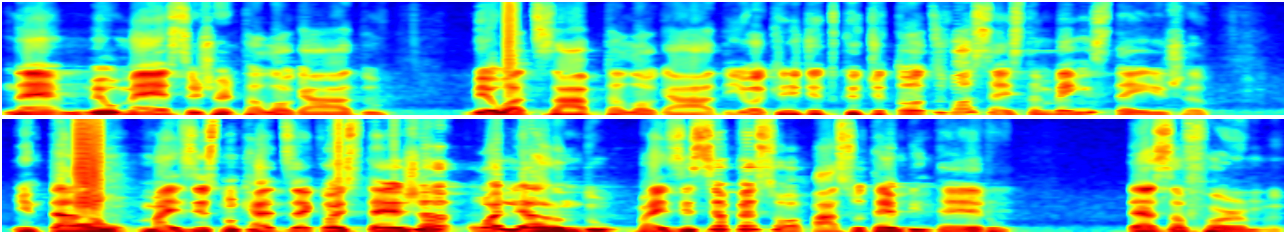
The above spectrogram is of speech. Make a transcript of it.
né, meu Messenger está logado, meu WhatsApp está logado, e eu acredito que de todos vocês também esteja. Então, mas isso não quer dizer que eu esteja olhando, mas e se a pessoa passa o tempo inteiro dessa forma?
